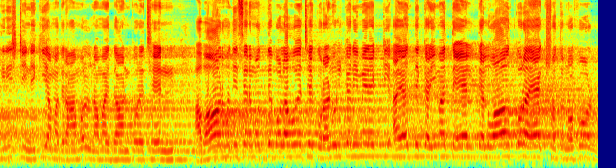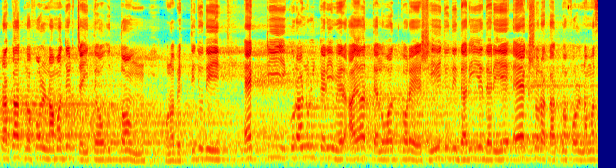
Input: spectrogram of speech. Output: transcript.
তিরিশটি নেকি আমাদের আমল নামায় দান করেছেন। আবার হাদিসের মধ্যে বলা হয়েছে, কোরআনুল করিমের একটি আয়াতে কারিমা তেল, তেলওয়াত করা একশত নফল, ডাকাত নফল নামাজের চাইতেও উত্তম। কোনো ব্যক্তি যদি একটি কোরআনুল করিমের আয়াত তেলাওয়াত করে, সে যদি দাঁড়িয়ে দাঁড়িয়ে একশো রাকাত নফল নামাজ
